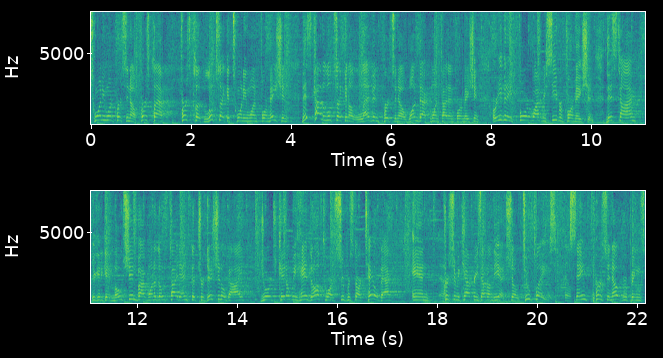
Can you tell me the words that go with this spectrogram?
21 personnel. First clap, first clip looks like a 21 formation. This kind of looks like an 11 personnel, one back, one tight end formation, or even a four wide receiver formation. This time, you're going to get motion by one of those tight ends, the traditional guy, George Kittle. We hand it off to our superstar tailback and. Christian McCaffrey's out on the edge. So two plays, same personnel groupings,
